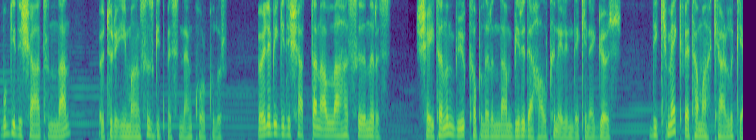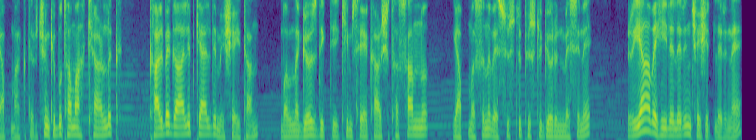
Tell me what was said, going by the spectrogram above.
bu gidişatından ötürü imansız gitmesinden korkulur. Böyle bir gidişattan Allah'a sığınırız. Şeytanın büyük kapılarından biri de halkın elindekine göz, dikmek ve tamahkarlık yapmaktır. Çünkü bu tamahkarlık kalbe galip geldi mi şeytan, malına göz diktiği kimseye karşı tasannu yapmasını ve süslü püslü görünmesini, riya ve hilelerin çeşitlerine,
